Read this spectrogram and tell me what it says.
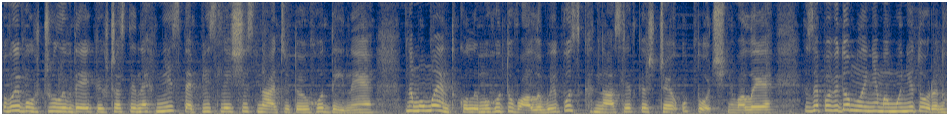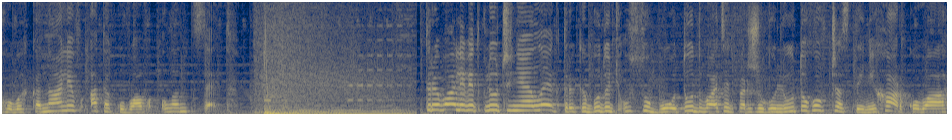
Вибух чули в деяких частинах міста після 16-ї години. На момент, коли ми готували випуск, наслідки ще уточнювали. За повідомленнями моніторингових каналів, атакував ланцет. Тривалі відключення електрики будуть у суботу, 21 лютого, в частині Харкова.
